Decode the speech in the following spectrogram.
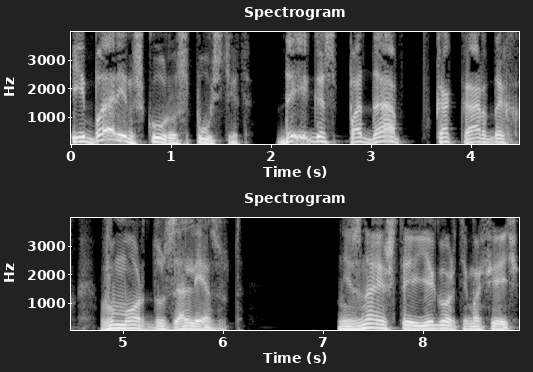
и барин шкуру спустит, да и господа в кокардах в морду залезут. Не знаешь ты, Егор Тимофеевич,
